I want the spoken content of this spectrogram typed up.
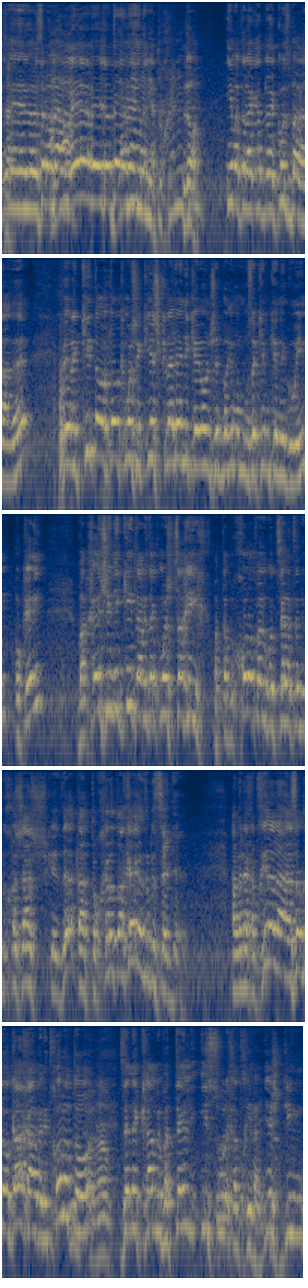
זה עושה לו מערער ויש יותר... גם אם אני טוחן את זה? לא. אם אתה לקחת את הכוסברה הזה, וניקית אותו כמו שיש כללי ניקיון של דברים המוחזקים כנגועים, אוקיי? ואחרי שניקית וזה כמו שצריך, ואתה בכל אופן רוצה לצאת מחשש כזה, אתה טוחן אותו אחרת, זה בסדר. אבל לכתחילה לעשות לו ככה ולטחון אותו, זה נקרא מבטל איסור לכתחילה. יש דין,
